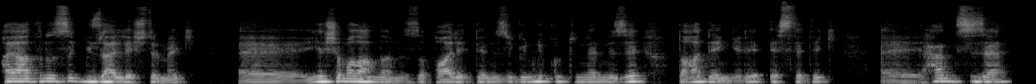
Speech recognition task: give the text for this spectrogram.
Hayatınızı güzelleştirmek, yaşam alanlarınızı, faaliyetlerinizi, günlük rutinlerinizi daha dengeli, estetik, hem size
